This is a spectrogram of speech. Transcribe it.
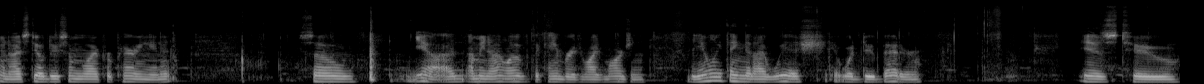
and I still do some of my preparing in it. So, yeah, I, I mean, I love the Cambridge wide margin. The only thing that I wish it would do better is to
